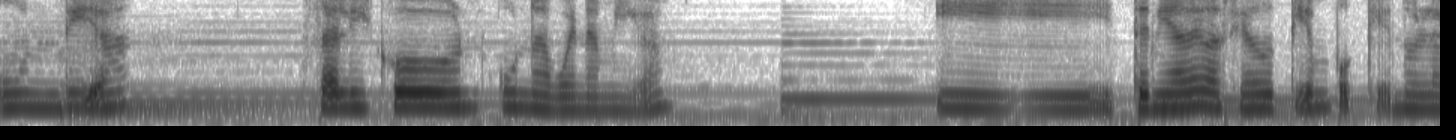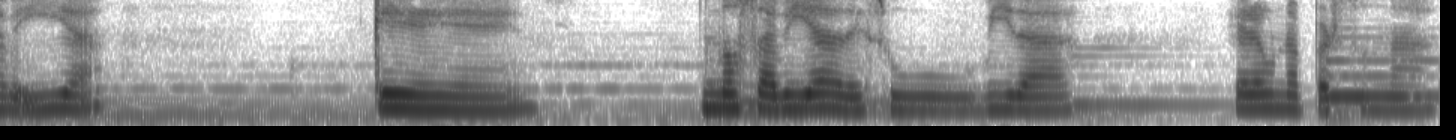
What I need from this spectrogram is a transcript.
un día salí con una buena amiga y tenía demasiado tiempo que no la veía, que no sabía de su vida, era una persona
